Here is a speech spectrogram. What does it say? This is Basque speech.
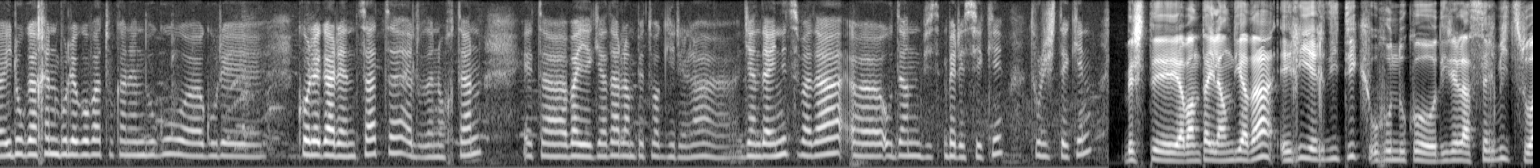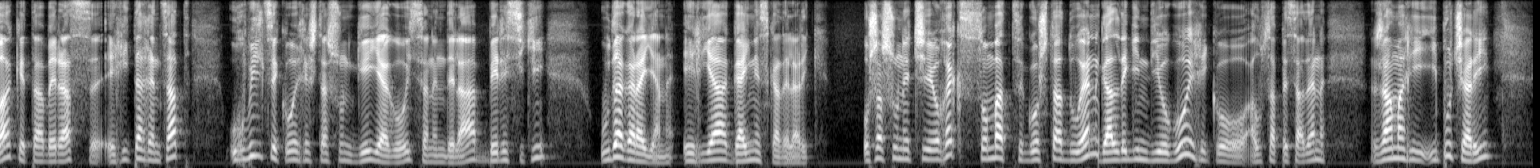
irugarren bulego bat ukanen dugu gure kolegaren zat, eldu den urtean, eta bai egia da lanpetuak girela. Jende hainitz bada, udan bereziki, turistekin. Beste abantaila handia da, erri erditik urrunduko direla zerbitzuak eta beraz erritarrentzat urbiltzeko errestasun gehiago izanen dela bereziki udagaraian erria gainezka delarik. Osasun etxe horrek zonbat gosta duen galdegin diogu erriko hauzapesa den jamari iputsari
